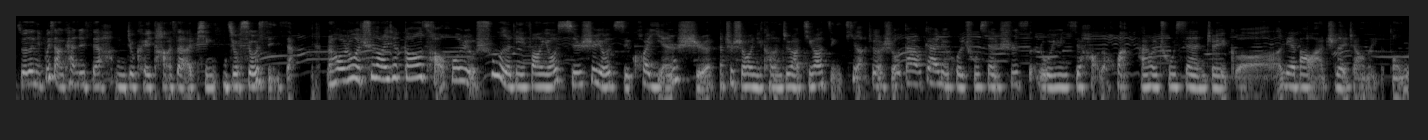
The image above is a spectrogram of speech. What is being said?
觉得你不想看这些，你就可以躺下来平，你就休息一下。然后如果去到一些高草或者有树的地方，尤其是有几块岩石，这时候你可能就要提高警惕了。这个时候大概率会出现狮子，如果运气好的话，还会出现这个猎豹啊之类这样的一个动物。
